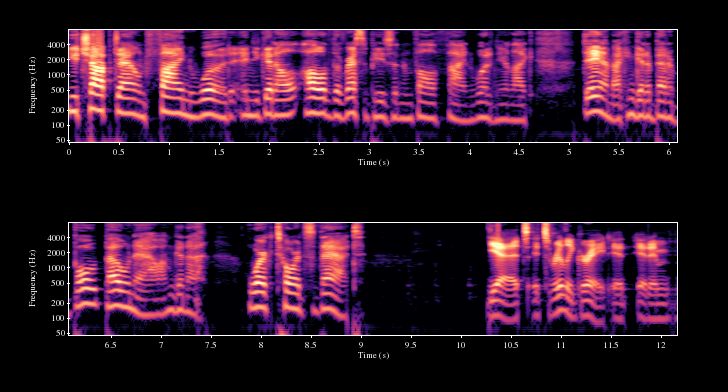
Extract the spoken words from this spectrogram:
you chop down fine wood and you get all, all of the recipes that involve fine wood and you're like, damn, I can get a better bow, bow now. I'm gonna work towards that. Yeah, it's it's really great. It it Im-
